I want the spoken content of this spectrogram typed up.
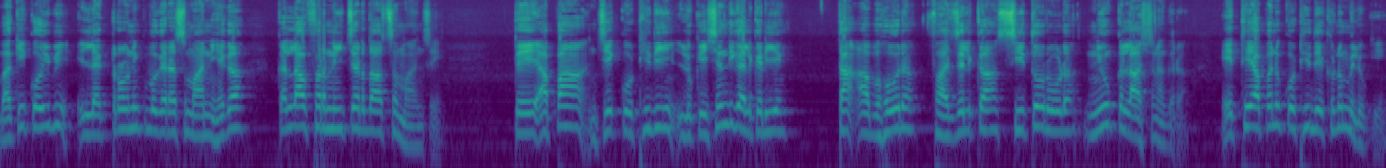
ਬਾਕੀ ਕੋਈ ਵੀ ਇਲੈਕਟ੍ਰੋਨਿਕ ਵਗੈਰਾ ਸਮਾਨ ਨਹੀਂ ਹੈਗਾ, ਕੱਲਾ ਫਰਨੀਚਰ ਦਾ ਸਮਾਨ ਸੀ। ਤੇ ਆਪਾਂ ਜੇ ਕੋਠੀ ਦੀ ਲੋਕੇਸ਼ਨ ਦੀ ਗੱਲ ਕਰੀਏ ਤਾਂ ਅਬਹੋਰ ਫਾਜ਼ਿਲਕਾ, ਸੀਤੋ ਰੋਡ, ਨਿਊ ਕੈਲਾਸ਼ ਨਗਰ ਇੱਥੇ ਆਪਾਂ ਨੂੰ ਕੋਠੀ ਦੇਖਣ ਨੂੰ ਮਿਲੂਗੀ।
